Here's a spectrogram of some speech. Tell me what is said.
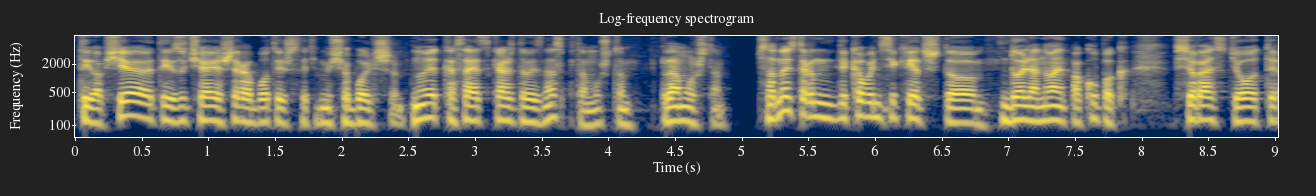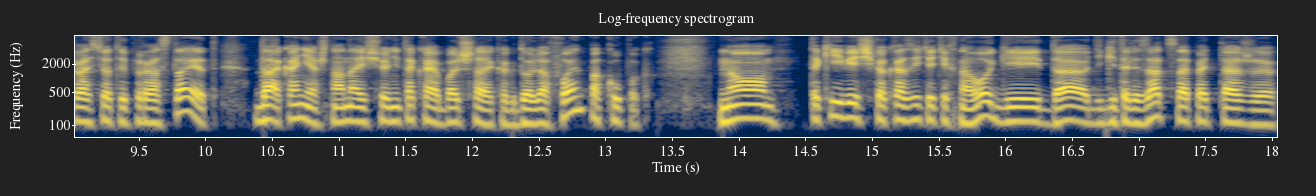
Ты вообще это изучаешь и работаешь с этим еще больше. Но это касается каждого из нас, потому что, потому что с одной стороны, для кого не секрет, что доля онлайн-покупок все растет и растет и прирастает. Да, конечно, она еще не такая большая, как доля офлайн покупок, но такие вещи, как развитие технологий, да, дигитализация опять та же,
